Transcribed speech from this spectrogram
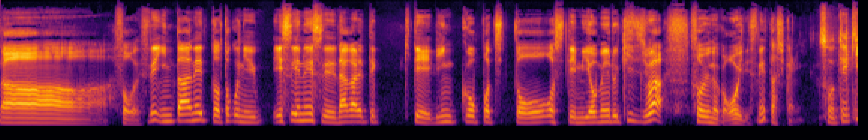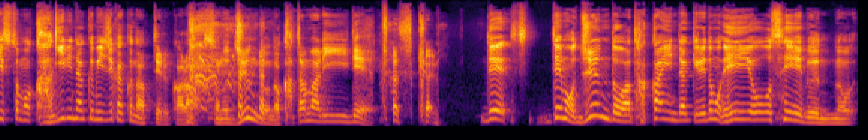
ああ、そうですね。インターネット、特に SNS で流れてきて、リンクをポチッと押して読める記事は、そういうのが多いですね。確かに。そう、テキストも限りなく短くなってるから、その純度の塊で、確かに。で、でも純度は高いんだけれども栄養成分の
